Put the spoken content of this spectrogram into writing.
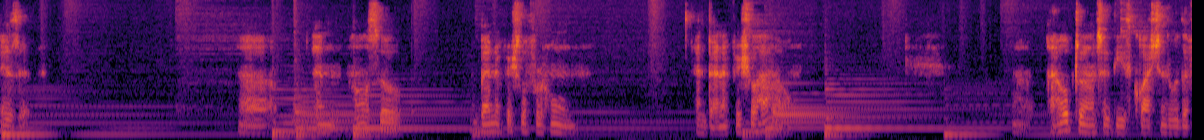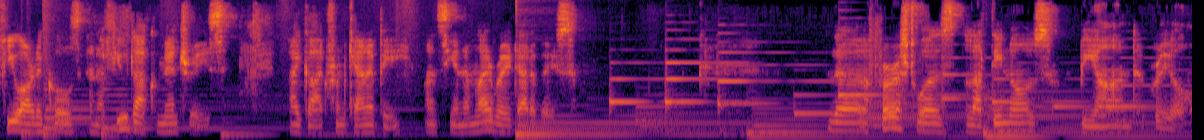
is it, uh, and also beneficial for whom, and beneficial how. Uh, I hope to answer these questions with a few articles and a few documentaries I got from Kanopy on CNM Library database. The first was Latinos Beyond Reel.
